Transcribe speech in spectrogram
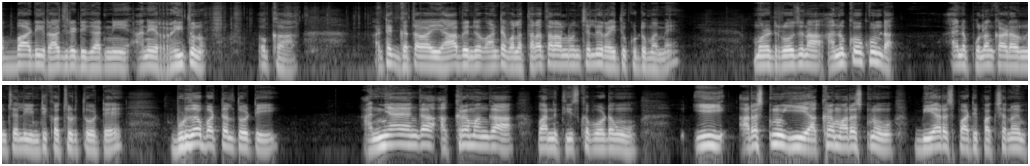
అబ్బాడి రాజిరెడ్డి గారిని అనే రైతును ఒక అంటే గత యాభై అంటే వాళ్ళ తరతరాల నుంచి వెళ్ళి రైతు కుటుంబమే. మొన్నటి రోజున అనుకోకుండా ఆయన పొలం కాడ నుంచి వెళ్ళి ఇంటి వచ్చుడితోటే బురద బట్టలతోటి అన్యాయంగా అక్రమంగా వారిని తీసుకుపోవడం ఈ అరెస్ట్ను ఈ అక్రమ అరెస్ట్ను బీఆర్ఎస్ పార్టీ పక్షాన మేము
